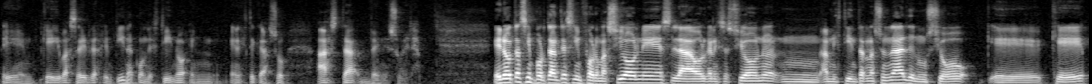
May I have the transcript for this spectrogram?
eh, que iba a salir de Argentina con destino, en, este caso, hasta Venezuela. En otras importantes informaciones, la organización mm, Amnistía Internacional denunció eh, que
